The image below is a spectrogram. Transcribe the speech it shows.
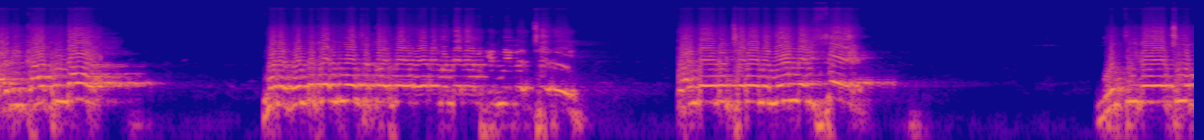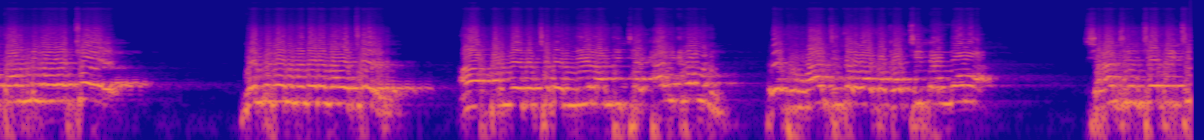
అది కాకుండా మన గుంటకల్ నియోజకవర్గం వేరే మండలానికి నీళ్ళు వచ్చేది. పన్నెండు చెరువులు నీళ్ళు ఇస్తే గుత్తి కావచ్చు పండ్లు కావచ్చు గుంటకల్ మండలం కావచ్చు ఆ పన్నెండు చెరువులు నీళ్ళు అందించే కార్యక్రమం రేపు మార్చి తర్వాత ఖచ్చితంగా శాంక్షన్ చేపించి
